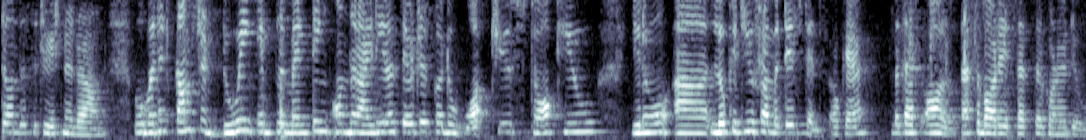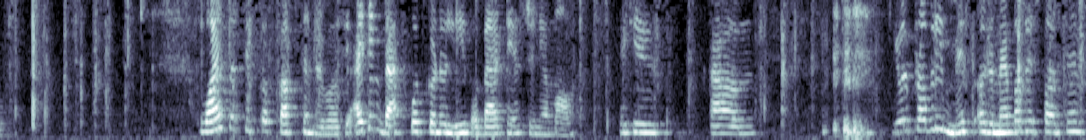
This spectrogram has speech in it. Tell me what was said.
turn the situation around. But when it comes to doing implementing on their ideas they're just going to watch you stalk you you know uh, look at you from a distance okay but that's all. That's about it that they're going to do. Why is the Six of Cups in reverse? I think that's what's going to leave a bad taste in your mouth. Because um, you'll probably miss or remember this person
